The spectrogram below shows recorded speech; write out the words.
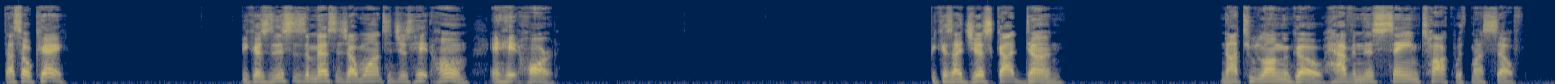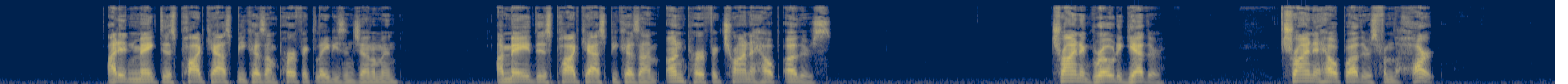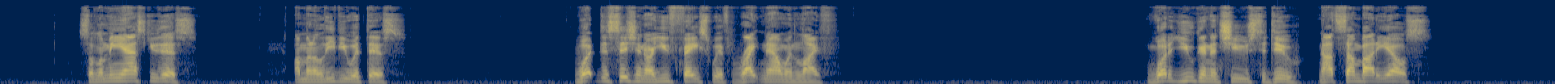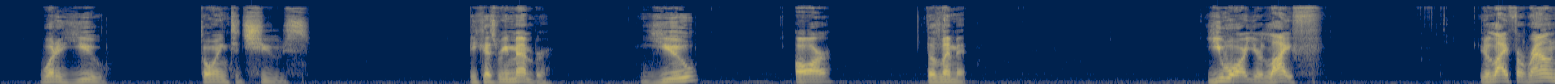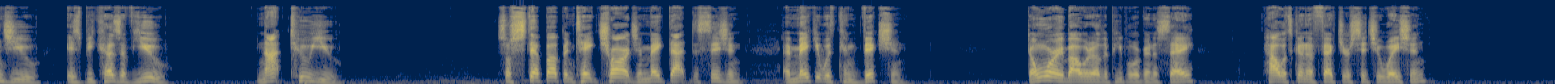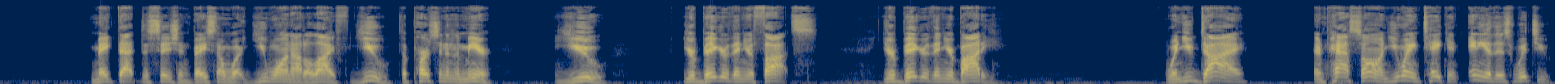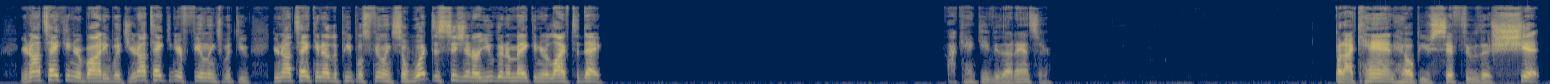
That's okay. Because this is a message I want to just hit home and hit hard. Because I just got done not too long ago having this same talk with myself. I didn't make this podcast because I'm perfect, ladies and gentlemen. I made this podcast because I'm unperfect, trying to help others, trying to grow together, trying to help others from the heart. So let me ask you this. I'm going to leave you with this. What decision are you faced with right now in life? What are you going to choose to do? Not somebody else. What are you going to choose? Because remember, you are the limit. You are your life. Your life around you is because of you, not to you. So step up and take charge and make that decision and make it with conviction. Don't worry about what other people are going to say, how it's going to affect your situation. Make that decision based on what you want out of life. You, the person in the mirror. You. You're bigger than your thoughts. You're bigger than your body. When you die, and pass on, you ain't taking any of this with you. You're not taking your body with you. You're not taking your feelings with you. You're not taking other people's feelings. So, what decision are you going to make in your life today? I can't give you that answer. But I can help you sift through the shit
